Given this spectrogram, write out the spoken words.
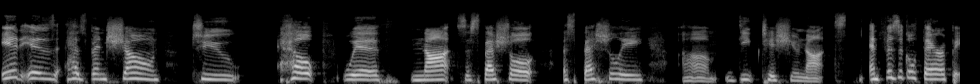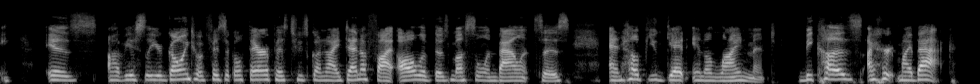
it is has been shown to help with knots especially especially um, deep tissue knots. And physical therapy is obviously you're going to a physical therapist who's going to identify all of those muscle imbalances and help you get in alignment. Because i hurt my back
